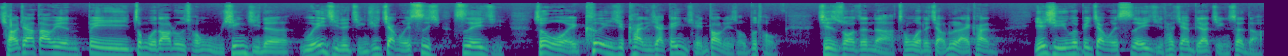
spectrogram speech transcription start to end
乔家大院被中国大陆从五星级的五 A 级的景区降为四四 A 级，所以我也刻意去看一下，跟以前到底有什么不同。其实说真的，从我的角度来看，也许因为被降为四 A 级，它现在比较谨慎的，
